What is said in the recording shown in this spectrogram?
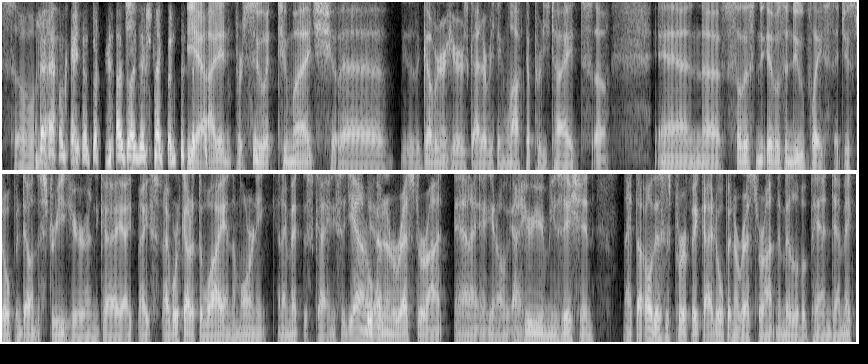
So I- okay, that's, that's what I was expecting. yeah, I didn't pursue it too much. Uh, the governor here has got everything locked up pretty tight. So, and uh, so this it was a new place that just opened down the street here. And the guy, I, I, I work out at the Y in the morning, and I met this guy, and he said, "Yeah, I'm Yeah. opening a restaurant, and I, you know, I hear you're a musician." And I thought, "Oh, this is perfect. I'd open a restaurant in the middle of a pandemic."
